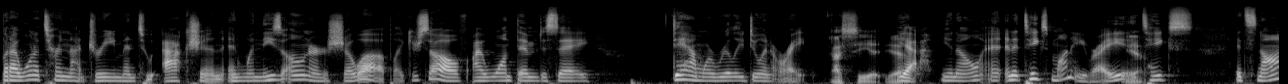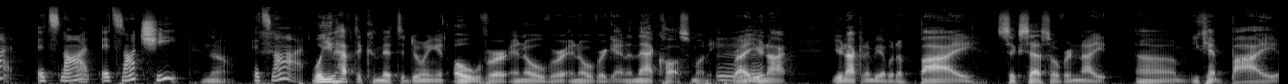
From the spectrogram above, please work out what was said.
But I want to turn that dream into action. And when these owners show up, like yourself, I want them to say, damn, we're really doing it right. I see it. Yeah. Yeah. you know, and, and it takes money, right? Yeah. It takes, it's not, it's not, it's not cheap. No. It's not. Well, you have to commit to doing it over and over and over again, and that costs money, right? Mm-hmm. You're not you're not going to be able to buy success overnight. Um, you can't buy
